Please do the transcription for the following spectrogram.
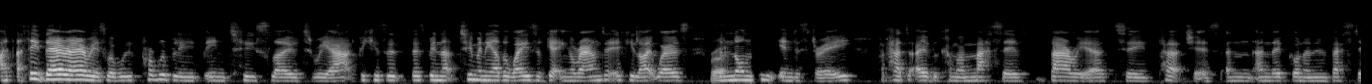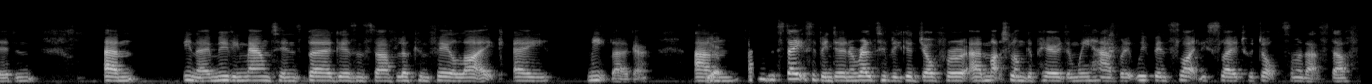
I, I think there are areas where we've probably been too slow to react because there's been too many other ways of getting around it, if you like. Whereas right. the non-meat industry have had to overcome a massive barrier to purchase, and and they've gone and invested, and um, you know, moving mountains, burgers and stuff look and feel like a meat burger. Um, yeah. I think the states have been doing a relatively good job for a much longer period than we have, but we've been slightly slow to adopt some of that stuff.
